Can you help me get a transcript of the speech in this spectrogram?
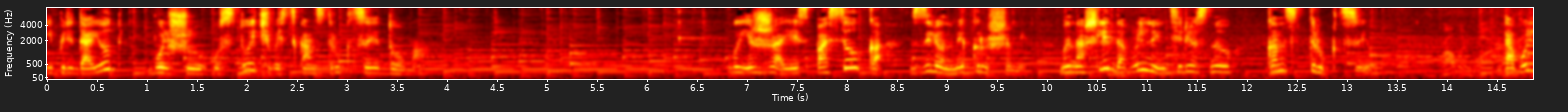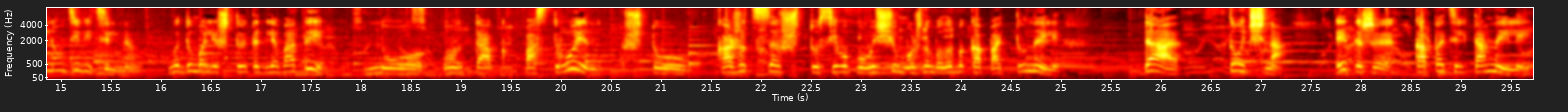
и придает большую устойчивость конструкции дома. Выезжая из поселка с зелеными крышами, мы нашли довольно интересную конструкцию. Довольно удивительную. Мы думали, что это для воды, но он так построен, что кажется, что с его помощью можно было бы копать туннели. Да, точно, это же копатель тоннелей.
